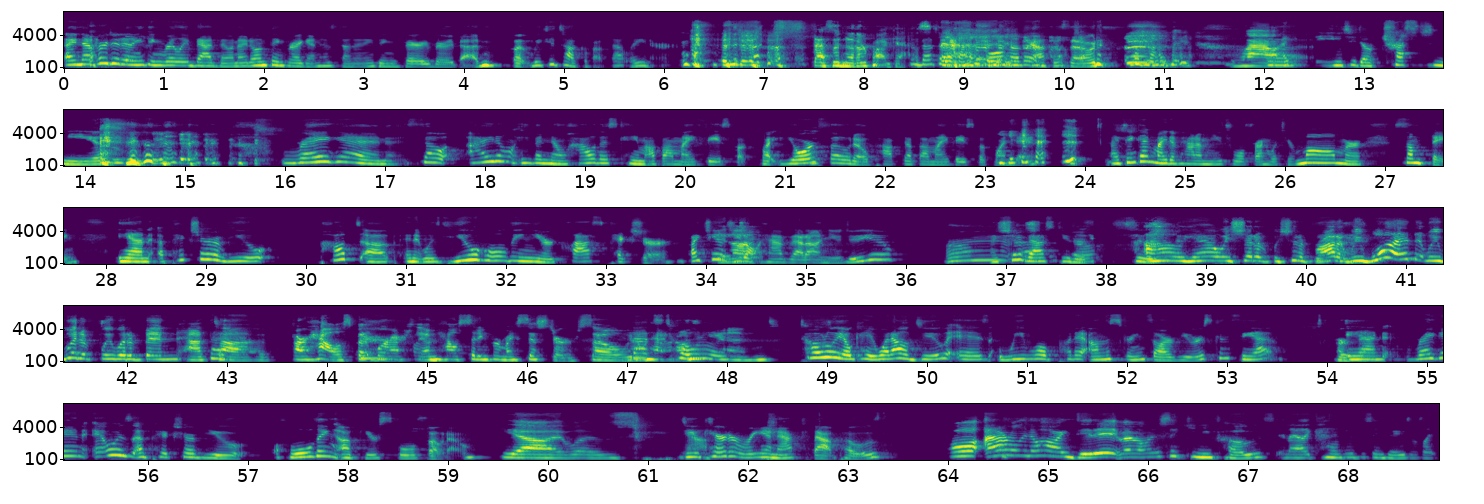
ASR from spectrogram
I never did anything really bad though, and I don't think Reagan has done anything very, very bad. But we could talk about that later. That's another podcast. That's a whole another episode. Wow. Uh, you two don't trust me. Reagan. So I don't even know how this came up on my Facebook, but your photo popped up on my Facebook one day. I think I might have had a mutual friend with your mom or something. And a picture of you popped up and it was you holding your class picture. By chance, you don't have that on you, do you? Um, I should have asked you to. oh yeah, we should have we should have brought it. We would. We would have we would have been at uh, our house, but we're actually I'm house sitting for my sister, so we don't That's have it on totally-. Totally okay. What I'll do is we will put it on the screen so our viewers can see it. Perfect. And Reagan, it was a picture of you holding up your school photo. yeah, it was. Do you care to reenact that pose? Well, I don't really know how I did it. My mom just like, "Can you pose?" And I like kind of did the same face. I was like,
